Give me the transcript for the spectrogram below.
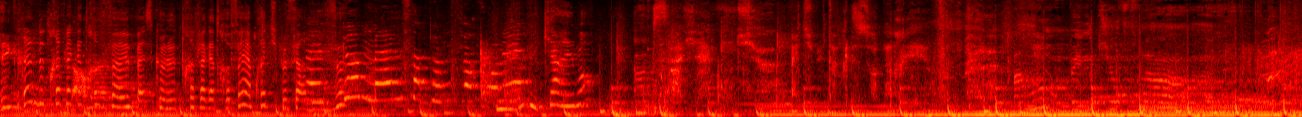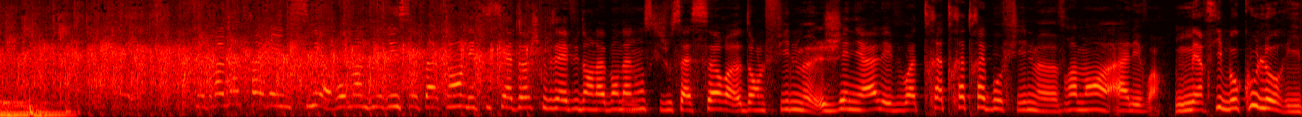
des graines de trèfle à quatre feuilles, parce que le trèfle à quatre feuilles, après, tu peux faire des vœux. Même ça peut me faire Mais oui, mais carrément. Ça y est, mon Dieu. Ah, tu m'étonnes qu'elle soit parée. C'est vraiment très réussi. Romain Duris, c'est patent. Laetitia Doche, que vous avez vu dans la bande-annonce, qui joue sa sœur dans le film, génial. Et voit très, très, très beau film. euh, Vraiment à aller voir. Merci beaucoup, Laurie.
